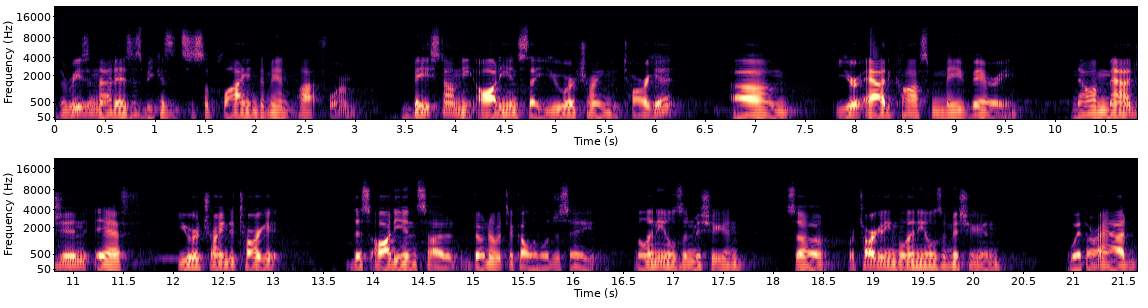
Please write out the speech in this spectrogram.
The reason that is is because it's a supply and demand platform. Based on the audience that you are trying to target, um, your ad costs may vary. Now imagine if you are trying to target this audience, I don't know what to call them, we'll just say millennials in Michigan. So we're targeting millennials in Michigan with our ad.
